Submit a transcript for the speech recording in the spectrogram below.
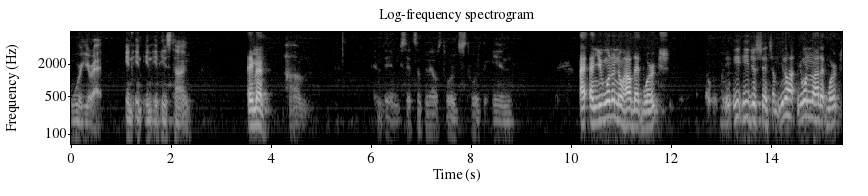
where you're at in in in, in his time Amen. um and then you said something else towards towards the end A- And you want to know how that works? He, he just said something. You know how you want to know how that works?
